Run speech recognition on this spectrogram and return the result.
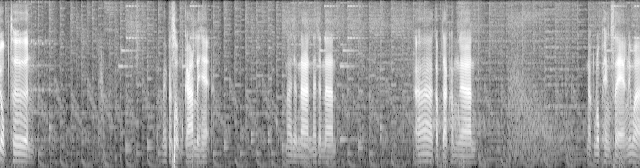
จบเทิร์นไม่ผสมการ์ดเลยฮะ น่าจะนาน น่าจะนาน อ่า กับดักทำงาน นักรบแห่งแสงนี่ว่า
